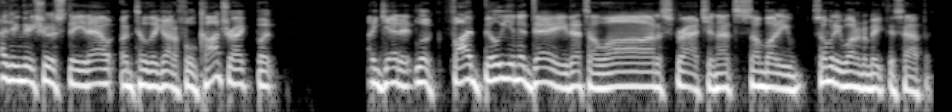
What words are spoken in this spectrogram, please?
I think they should have stayed out until they got a full contract, but I get it. Look, five billion a day, that's a lot of scratch, and that's somebody somebody wanted to make this happen.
